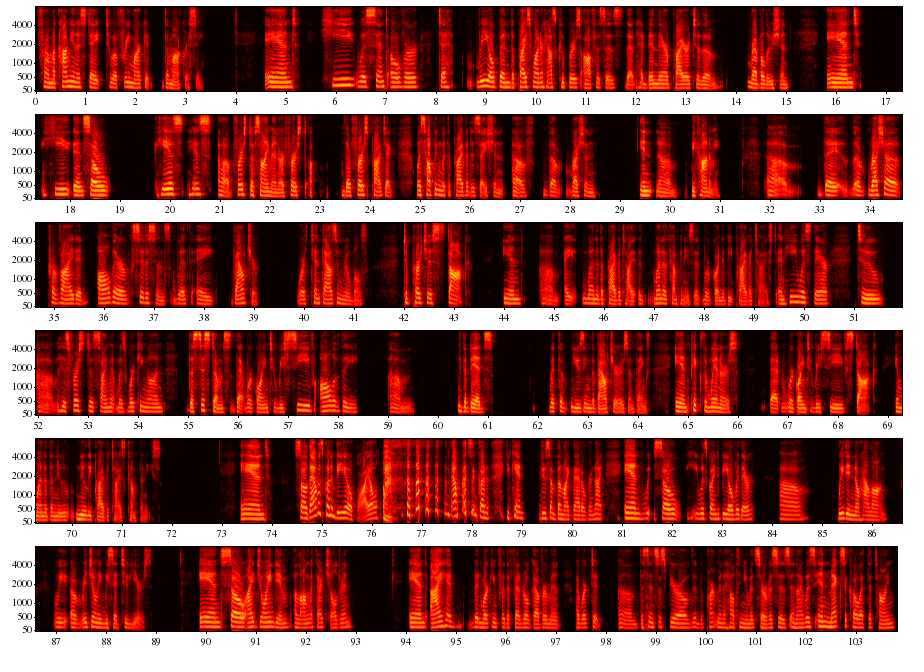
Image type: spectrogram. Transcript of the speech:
from a communist state to a free market democracy. And he was sent over to reopen the PricewaterhouseCoopers offices that had been there prior to the revolution. And he, and so his, his uh, first assignment or first, uh, their first project was helping with the privatization of the Russian in um, economy. Um, they, the Russia provided all their citizens with a voucher worth 10,000 rubles to purchase stock in um, a one of the privatize one of the companies that were going to be privatized, and he was there to. Uh, his first assignment was working on the systems that were going to receive all of the um, the bids with the using the vouchers and things, and pick the winners that were going to receive stock in one of the new newly privatized companies. And so that was going to be a while. that wasn't going to, you can't do something like that overnight. And we, so he was going to be over there. Uh, we didn't know how long. We originally we said two years. And so I joined him along with our children. And I had been working for the federal government. I worked at um, the Census Bureau, the Department of Health and Human Services, and I was in Mexico at the time,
